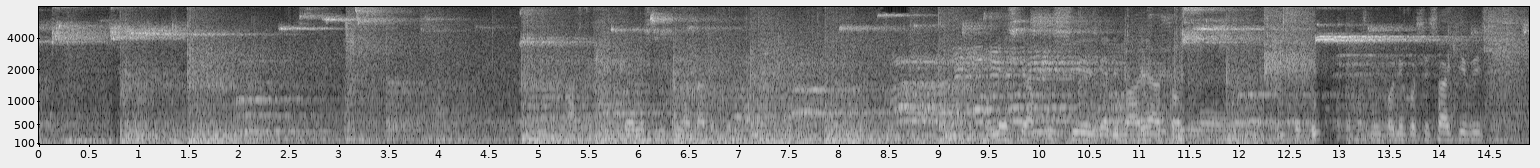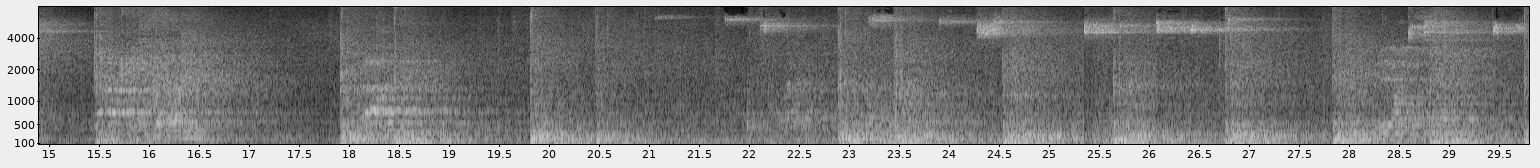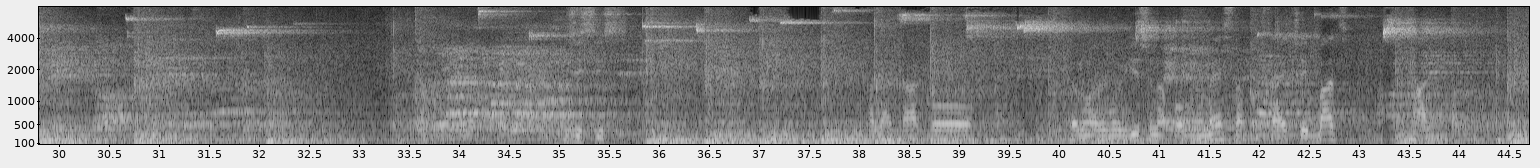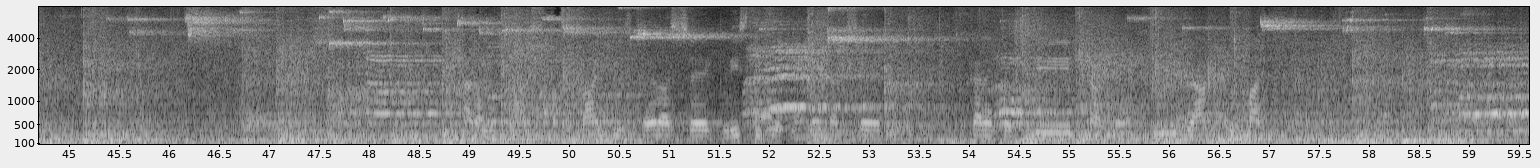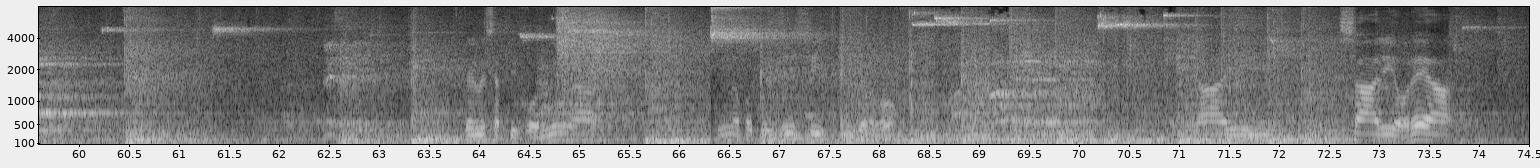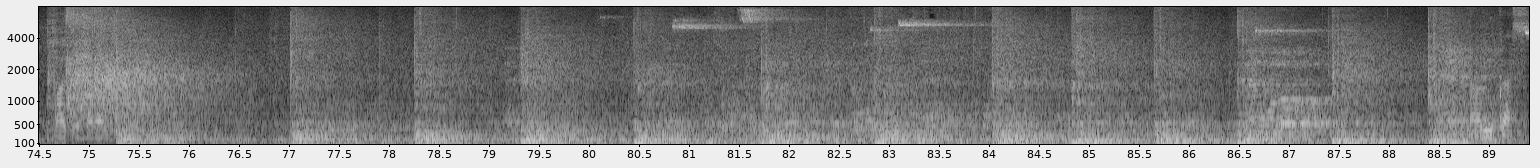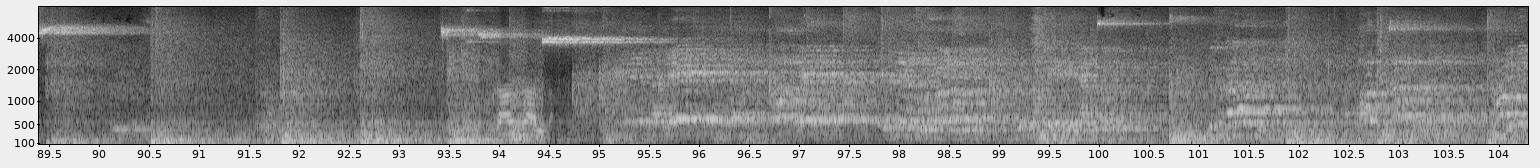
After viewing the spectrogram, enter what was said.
Τέλος ήταν μετά το Πολλές οι απουσίες για την παρέα των ε, Δούκων Ο Νίκο Νίκος Ισάκηδης με γραμμή Ζησής Καλακάκο Θέλουν να δημιουργήσουν από μέσα προς τα έξω οι μπάτς Χάνει. Καραλουκάς, Παπαδάκης, πέρασε, κλείστηκε, την πέταξε Έκανε το τίτ, κατοχή, για μπάτς Τέλεσε από τη γωνία. Είναι από τη ζήση του Γιώργο Νάει Σάρι, ωραία. Βάζει το παράδειγμα. Α, Λουκάς Καζάλα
